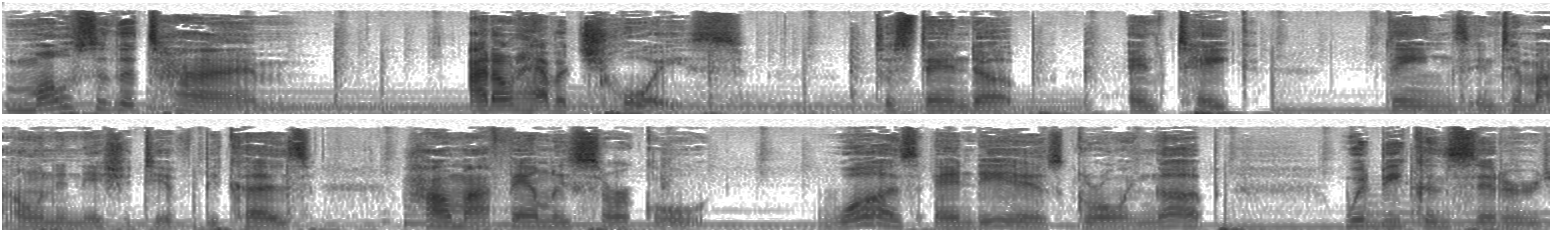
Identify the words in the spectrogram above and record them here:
Most of the time, I don't have a choice to stand up and take things into my own initiative because how my family circle was and is growing up would be considered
